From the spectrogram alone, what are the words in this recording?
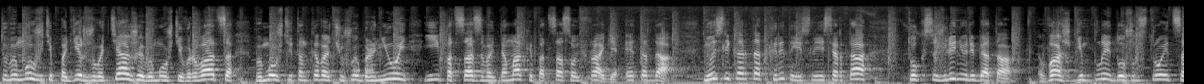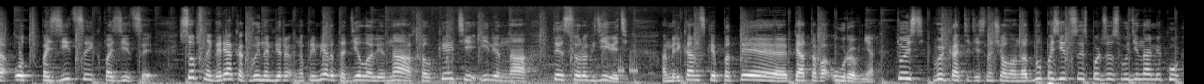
то вы можете поддерживать тяжи, вы можете врываться, вы можете танковать чужой броней и подсазывать дамаг и подсасывать фраги. Это да. Но если карта открыта, если есть арта, то, к сожалению, ребята, ваш геймплей должен строиться от позиции к позиции. Собственно говоря, как вы, например, это делали на Hellcat или на Т-49, американской ПТ 5 уровня. То есть вы катитесь сначала на одну позицию, используя свою динамику,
